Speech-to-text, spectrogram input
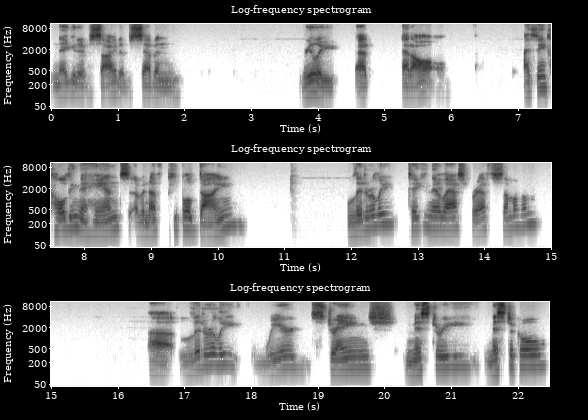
negative side of seven really at at all. I think holding the hands of enough people dying, literally taking their last breath, some of them, uh, literally weird, strange, mystery, mystical,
